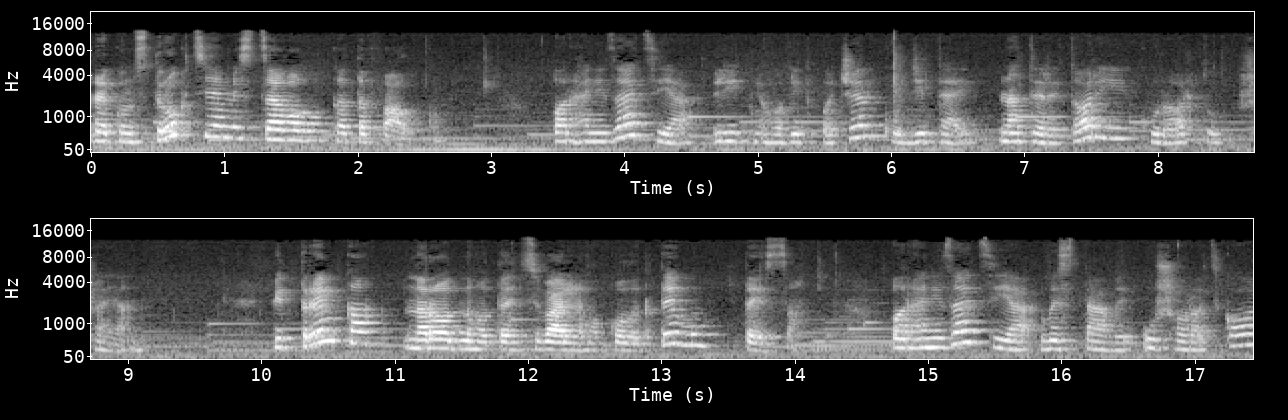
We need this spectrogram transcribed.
Реконструкція місцевого катафалку. Організація літнього відпочинку дітей на території курорту Шаян. Підтримка народного танцювального колективу Тиса. Організація вистави Ушгородського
